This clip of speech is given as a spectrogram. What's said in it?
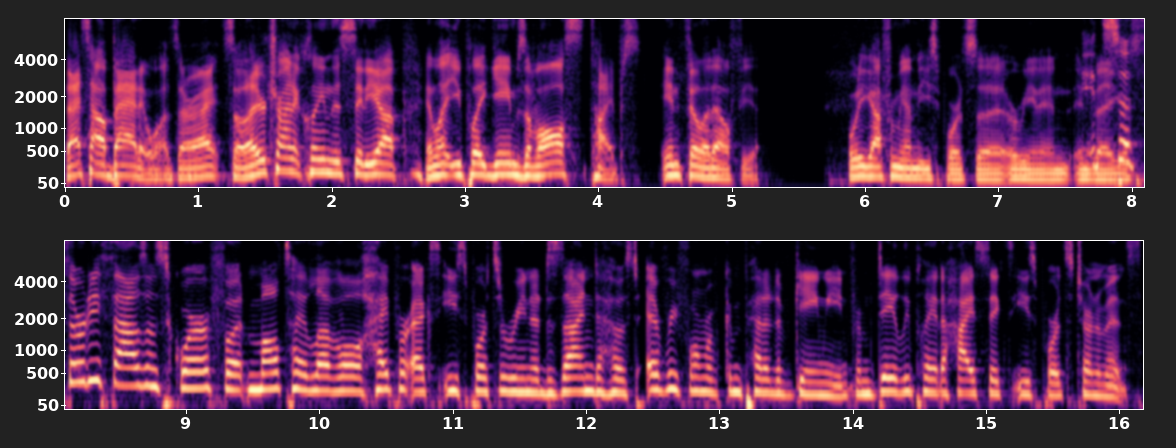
That's how bad it was. All right. So they're trying to clean this city up and let you play games of all types in Philadelphia. What do you got for me on the esports uh, arena in, in It's Vegas? a 30,000 square foot multi level HyperX esports arena designed to host every form of competitive gaming, from daily play to high stakes esports tournaments.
